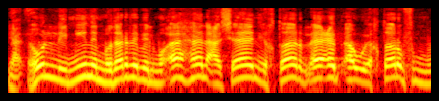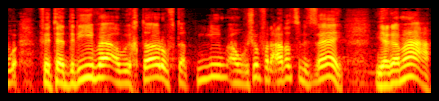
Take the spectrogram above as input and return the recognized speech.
يعني قول لي مين المدرب المؤهل عشان يختار لاعب أو يختاره في م- في تدريبه أو يختاره في تقييم أو يشوف العناصر إزاي. يا جماعة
